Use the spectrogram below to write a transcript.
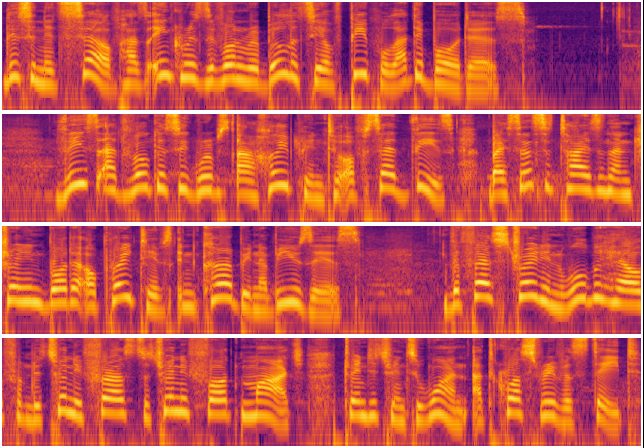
this in itself has increased the vulnerability of people at the borders. These advocacy groups are hoping to offset this by sensitizing and training border operatives in curbing abuses. The first training will be held from the 21st to 24th March 2021 at Cross River State.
